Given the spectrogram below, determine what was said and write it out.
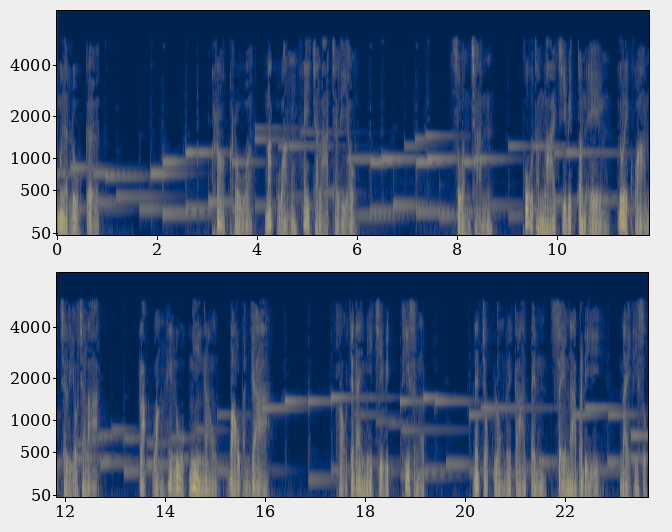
เมื่อลูกเกิด ครอบครัวมักหวังให้ฉลาดเฉลียว ส่วนฉันผู้ทำลายชีวิตตนเองด้วยความเฉลียวฉลาด กลับหวังให้ลูกงี่เง่าเบาปัญญา เขาจะได้มีชีวิตที่สงบ และจบลงด้วยการเป็นเสนาบดีในที่สุด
